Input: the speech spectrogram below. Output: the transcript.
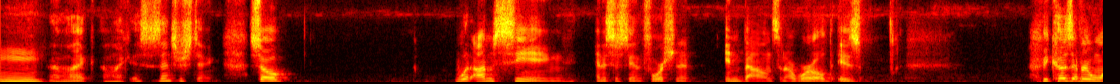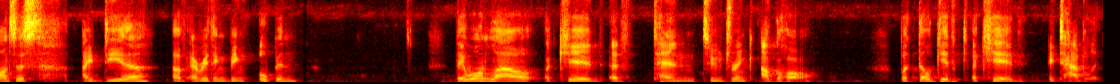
mm, i'm like i'm like this is interesting so what i'm seeing and it's just the unfortunate imbalance in our world is because everyone wants this idea of everything being open they won't allow a kid at 10 to drink alcohol but they'll give a kid a tablet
